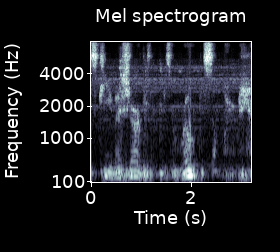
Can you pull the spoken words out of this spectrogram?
This key of F sharp is a, is a road to somewhere, man.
